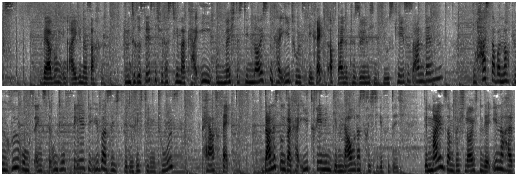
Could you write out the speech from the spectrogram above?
Psst. Werbung in eigener Sache. Du interessierst dich für das Thema KI und möchtest die neuesten KI-Tools direkt auf deine persönlichen Use Cases anwenden? Du hast aber noch Berührungsängste und dir fehlt die Übersicht für die richtigen Tools? Perfekt! Dann ist unser KI-Training genau das Richtige für dich. Gemeinsam durchleuchten wir innerhalb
